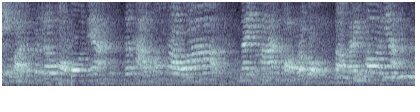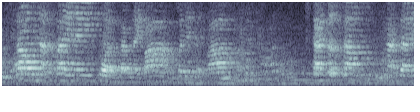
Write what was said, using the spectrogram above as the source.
นี้ก่อนจะขึ้นเรื่องฮอร์โมนเนี่ย จะถามพวกเราว่าในพาร์ทของระบบต่อไรท่อเนี่ย เราหนักใจในส่วนแบบไหนบ้าง ประเด็นไหนบ้าง การจดจำหนักใจไหม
